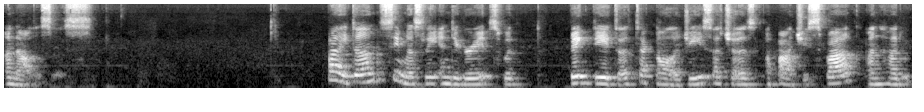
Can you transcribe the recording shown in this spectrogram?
analysis. Python seamlessly integrates with big data technologies such as Apache Spark and Hadoop.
